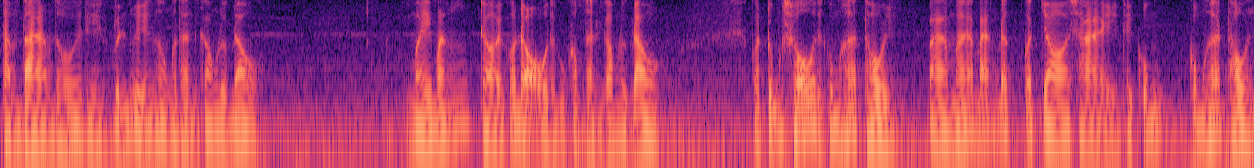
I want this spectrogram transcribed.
tầm tàm thôi thì vĩnh viễn không có thành công được đâu. May mắn trời có độ thì cũng không thành công được đâu. Có trúng số thì cũng hết thôi ba má bán đất có cho xài thì cũng cũng hết thôi.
